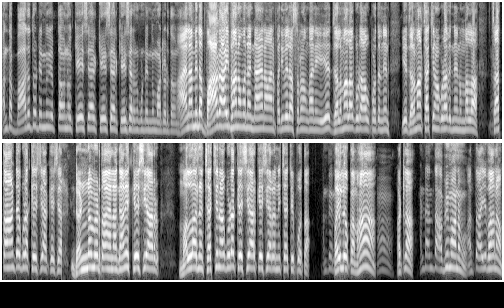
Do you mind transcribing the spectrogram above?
అంత బాధతోటి ఎందుకు చెప్తా ఉన్నావు? కేసీఆర్ కేసీఆర్ కేసీఆర్ అనుకుంటే ఎందుకు మాట్లాడుతా ఉన్నావు? ఆయన మీద బాగా అభిమానం ఉన్నది ఆయన ఆయన పదివేలు వస్తున్నాం కానీ ఏ జలమాల కూడా ఆగిపోతాను నేను ఏ జలమాల చచ్చినా కూడా నేను మళ్ళా చస్తా అంటే కూడా కేసీఆర్ కేసీఆర్. దండం పెడతా ఆయన కానీ కేసీఆర్ మళ్ళా నేను చచ్చినా కూడా కేసీఆర్ కేసీఆర్ అని చచ్చిపోతా. పైలోకం హా? అట్లా. అంటే అంత అభిమానము. అంత అభిమానం.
